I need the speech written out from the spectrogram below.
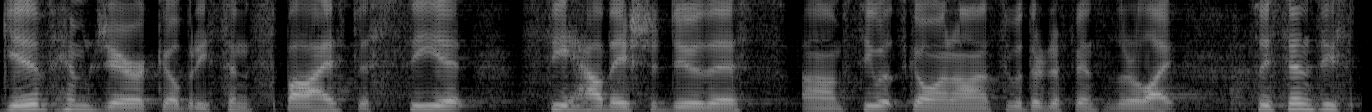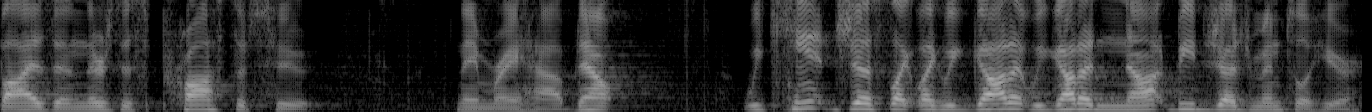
give him Jericho, but he sends spies to see it, see how they should do this, um, see what's going on, see what their defenses are like. So he sends these spies in. There's this prostitute named Rahab. Now, we can't just like like we got it. We got to not be judgmental here.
